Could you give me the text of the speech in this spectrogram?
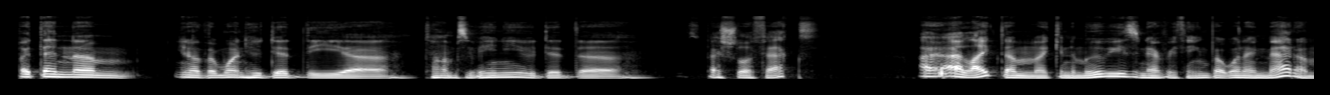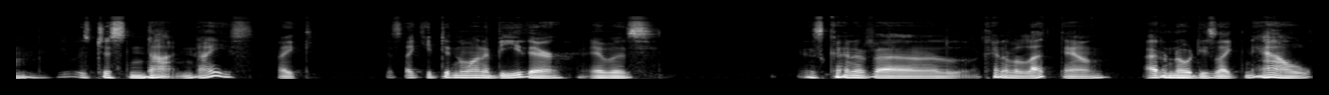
But then, um, you know, the one who did the uh, Tom Savini, who did the special effects, I, I liked him like in the movies and everything. But when I met him, he was just not nice. Like it's like he didn't want to be there. It was, it was kind of a kind of a letdown. I don't know what he's like now,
